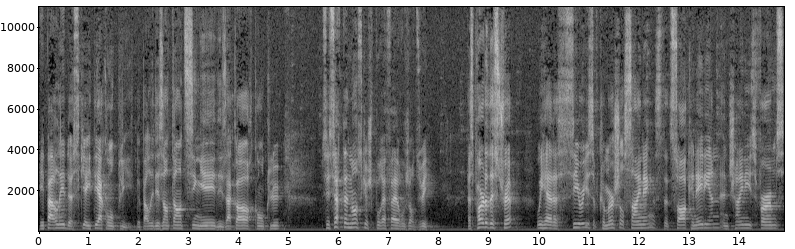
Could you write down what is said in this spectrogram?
et parler de ce qui a été accompli, de parler des ententes signées, des accords conclus. C'est certainement ce que je pourrais faire aujourd'hui. As part of this trip, we had a series of commercial signings that saw Canadian and Chinese firms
